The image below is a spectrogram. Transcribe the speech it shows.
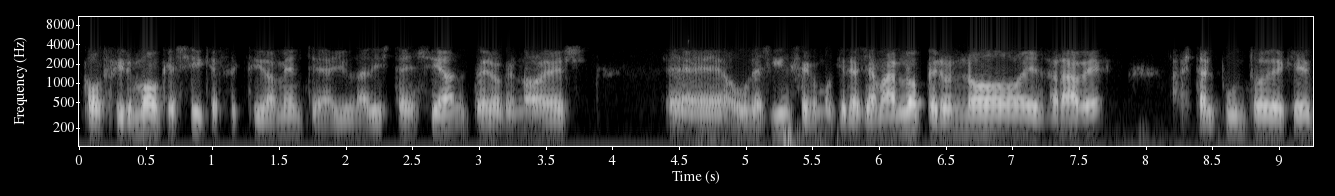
confirmó que sí, que efectivamente hay una distensión, pero que no es eh, un esguince, como quieras llamarlo, pero no es grave hasta el punto de que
